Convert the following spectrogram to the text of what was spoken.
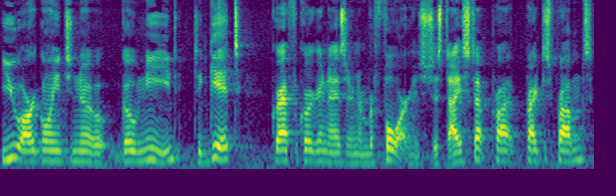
You are going to know, go need to get graphic organizer number four. It's just I-step practice problems.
